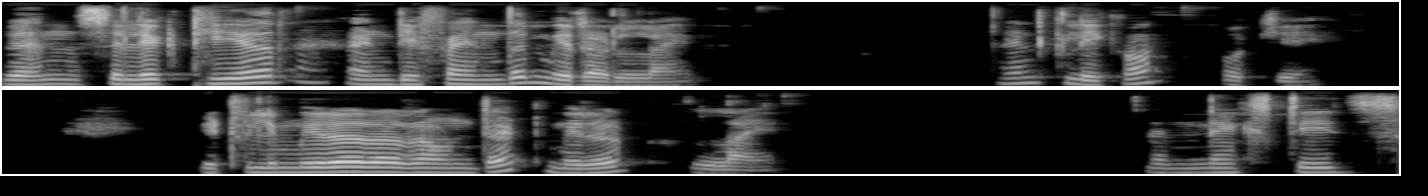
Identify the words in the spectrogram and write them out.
then select here and define the mirror line and click on ok. It will mirror around that mirror line. And next is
